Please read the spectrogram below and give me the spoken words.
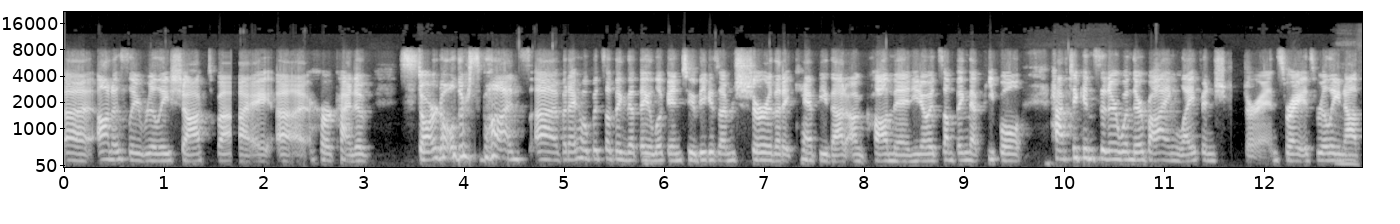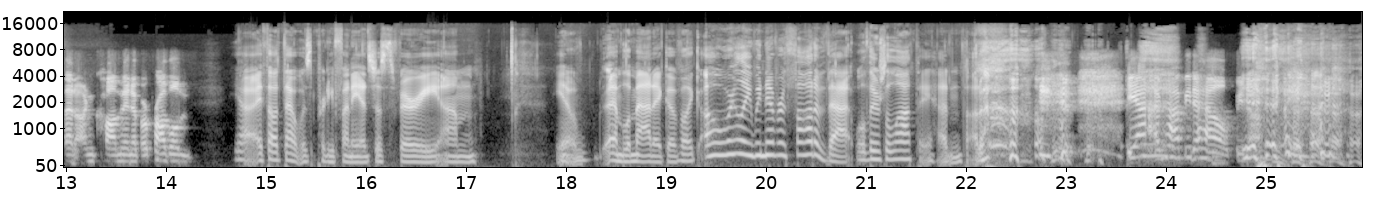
uh, honestly really shocked by uh, her kind of startled response. Uh, but I hope it's something that they look into because I'm sure that it can't be that uncommon. You know, it's something that people have to consider when they're buying life insurance, right? It's really not that uncommon of a problem. Yeah, I thought that was pretty funny. It's just very. Um you know, emblematic of like, oh, really? We never thought of that. Well, there's a lot they hadn't thought of. yeah, I'm happy to help. You know?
